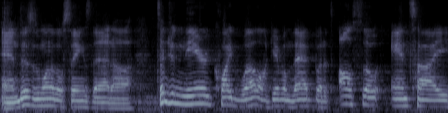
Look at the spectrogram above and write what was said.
And this is one of those things that uh, it's engineered quite well, I'll give them that, but it's also anti.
